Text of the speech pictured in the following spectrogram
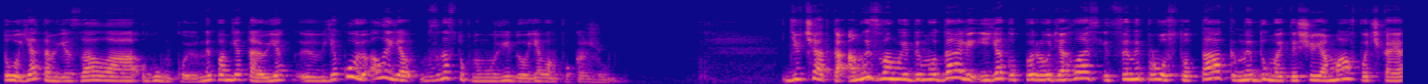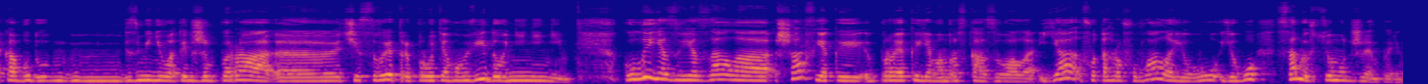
то я там в'язала гумкою. Не пам'ятаю, як, е, якою, але я в наступному відео я вам покажу. Дівчатка, а ми з вами йдемо далі, і я тут переодяглась, і це не просто так. Не думайте, що я мавпочка, яка буду змінювати джемпера е, чи свитри протягом відео. Ні, ні, ні. Коли я зв'язала шарф, який, про який я вам розказувала, я фотографувала його, його саме в цьому джемпері.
